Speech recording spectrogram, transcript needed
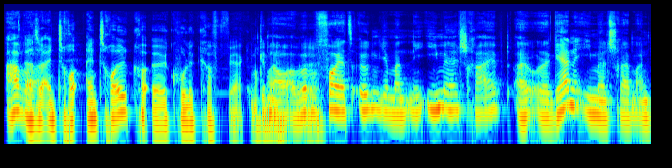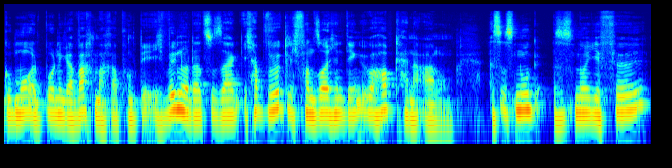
Aber Also ein, Tro ein Troll-Kohlekraftwerk nochmal. Genau, aber Äh, bevor jetzt irgendjemand eine E-Mail schreibt äh, oder gerne E-Mail schreiben an gummo.bonigerwachmacher.de, ich will nur dazu sagen, ich habe wirklich von solchen Dingen überhaupt keine Ahnung. Es ist nur, es ist nur Gefühl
